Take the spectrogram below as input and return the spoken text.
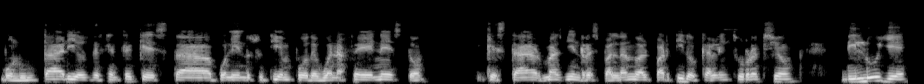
voluntarios, de gente que está poniendo su tiempo de buena fe en esto, que está más bien respaldando al partido que a la insurrección, diluye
